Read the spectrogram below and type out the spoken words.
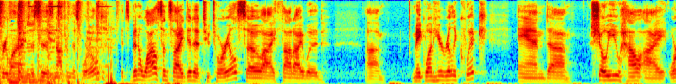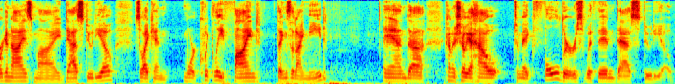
everyone? This is Not From This World. It's been a while since I did a tutorial, so I thought I would um, make one here really quick and uh, show you how I organize my DAZ Studio so I can more quickly find things that I need and uh, kind of show you how to make folders within DAZ Studio.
